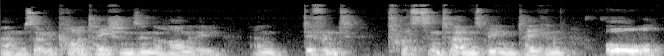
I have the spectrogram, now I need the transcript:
and so many connotations in the harmony and different twists and turns being taken, all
